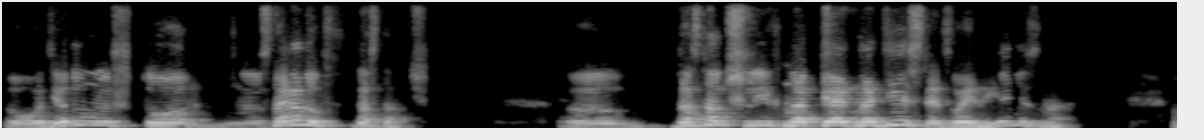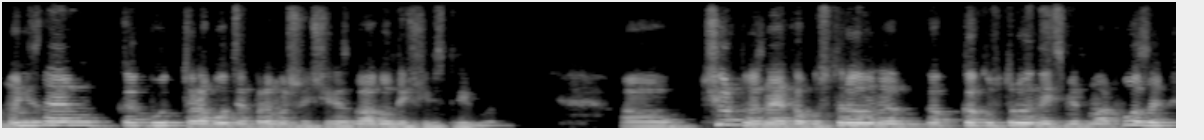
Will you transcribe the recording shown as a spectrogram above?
Вот, я думаю, что снарядов достаточно. Э, достаточно ли их на 5 на 10 лет войны, я не знаю. Мы не знаем, как будет работать промышленность через 2 года и через 3 года. А, черт его знает, как устроены, как, как устроены эти метаморфозы,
